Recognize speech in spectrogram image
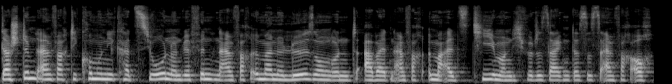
da stimmt einfach die Kommunikation und wir finden einfach immer eine Lösung und arbeiten einfach immer als Team. Und ich würde sagen, das ist einfach auch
